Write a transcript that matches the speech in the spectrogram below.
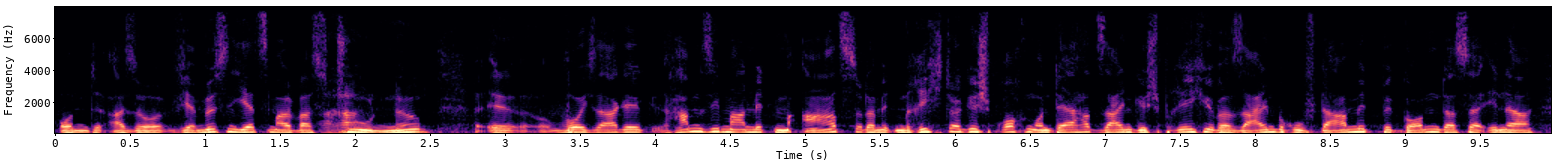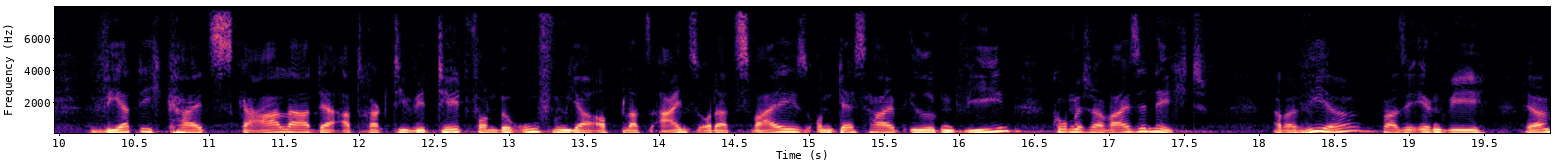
Und also wir müssen jetzt mal was Aha. tun, ne? Äh, wo ich sage, haben Sie mal mit einem Arzt oder mit einem Richter gesprochen und der hat sein Gespräch über seinen Beruf damit begonnen, dass er in der Wertigkeitsskala der Attraktivität von Berufen ja auf Platz eins oder zwei ist und deshalb irgendwie komischerweise nicht. Aber wir quasi irgendwie, ja,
